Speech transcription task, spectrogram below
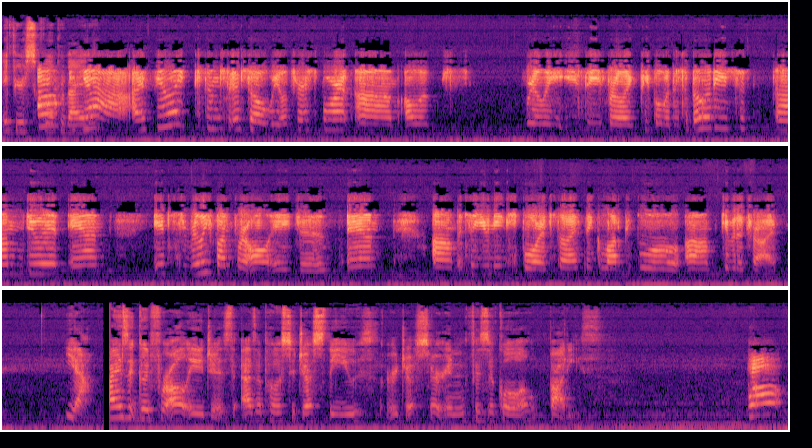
if your school um, provided? Yeah, I feel like since it's a wheelchair sport, um, it's really easy for like people with disabilities to um, do it, and it's really fun for all ages. And um, it's a unique sport, so I think a lot of people will um, give it a try. Yeah. Why is it good for all ages as opposed to just the youth or just certain physical bodies? Well,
